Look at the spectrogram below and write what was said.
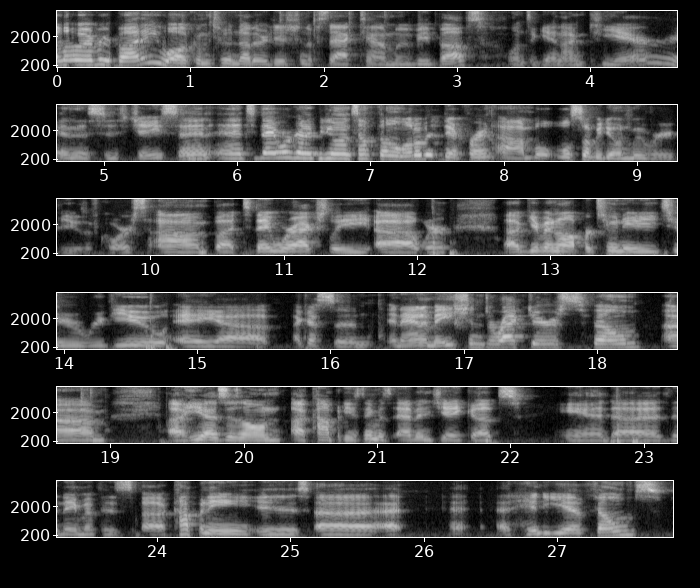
Hello, everybody. Welcome to another edition of Sactown Movie Buffs. Once again, I'm Kier, and this is Jason. And today we're going to be doing something a little bit different. Um, we'll, we'll, still be doing movie reviews, of course, um, but today we're actually uh, we're uh, given an opportunity to review a, uh, I guess, an, an, animation director's film. Um, uh, he has his own uh, company. His name is Evan Jacobs, and uh, the name of his company is at, at Hindia Films.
